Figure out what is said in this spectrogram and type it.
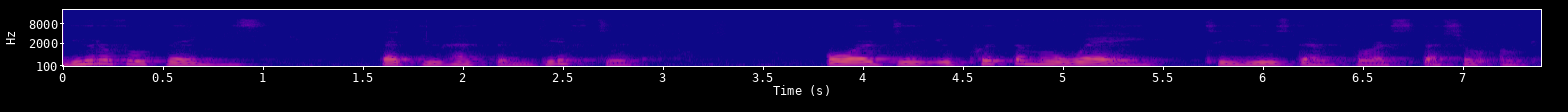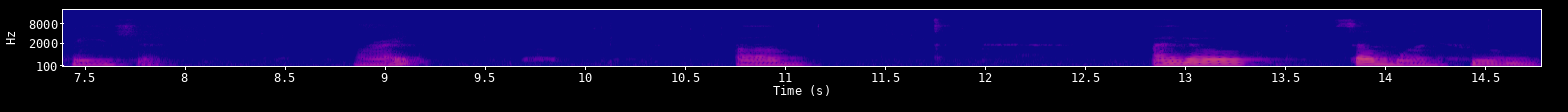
beautiful things that you have been gifted, or do you put them away to use them for a special occasion? All right. Um, I know someone who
